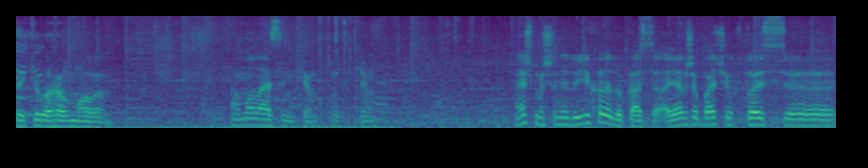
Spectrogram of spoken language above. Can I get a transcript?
5 кілограмовим, а малесеньким. Отаким. Знаєш, ми ще не доїхали до каси, а я вже бачу, хтось е,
